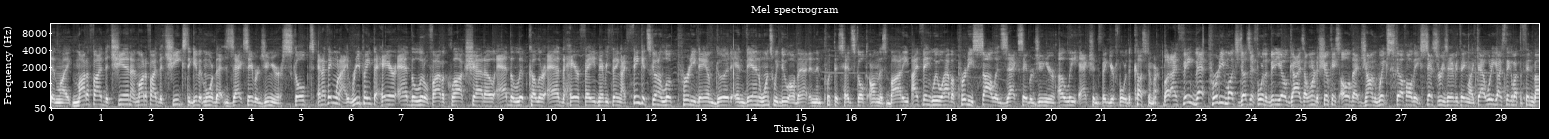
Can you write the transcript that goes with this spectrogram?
and like modified the chin. I modified the cheeks to give it more of that Zack Sabre Jr. sculpt, and I think when I repaint the hair, add the little 5 o'clock shadow, add the lip color, add the hair fade and everything, I think it's going to look pretty damn good, and then once we do all that and then put this head sculpt on this body, I think we will have a pretty solid Zack Sabre Jr. Elite action figure for the customer. But I think that pretty much does it for the video, guys. I wanted to showcase all that John Wick stuff, all the accessories and everything like that. What do you guys think about the Finn Balor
